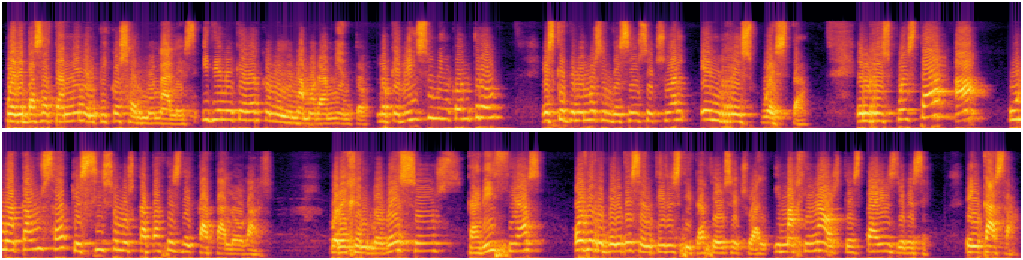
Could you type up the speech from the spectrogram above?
Puede pasar también en picos hormonales y tiene que ver con el enamoramiento. Lo que Benson encontró es que tenemos el deseo sexual en respuesta. En respuesta a una causa que sí somos capaces de catalogar. Por ejemplo, besos, caricias o de repente sentir excitación sexual. Imaginaos que estáis, yo qué sé, en casa,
